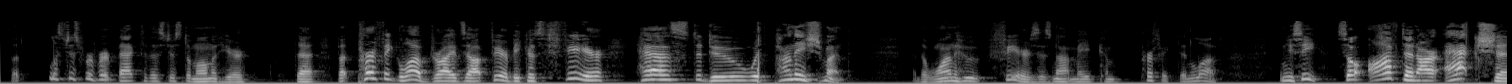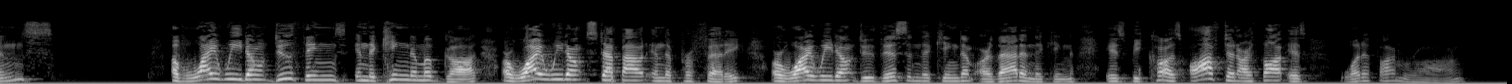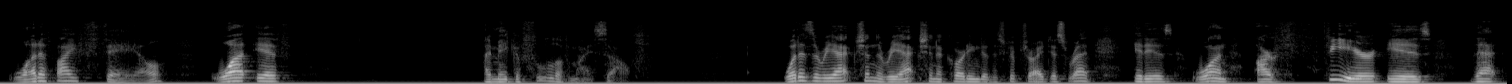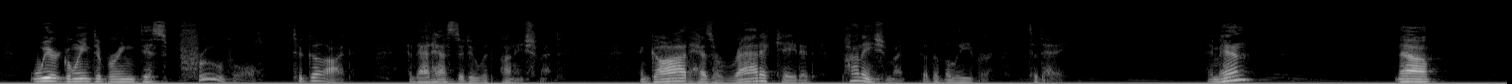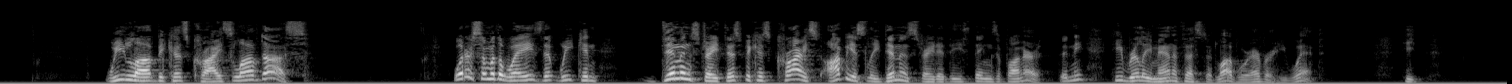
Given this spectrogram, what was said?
But let's just revert back to this just a moment here. That, but perfect love drives out fear because fear has to do with punishment. The one who fears is not made perfect in love. And you see, so often our actions of why we don't do things in the kingdom of God, or why we don't step out in the prophetic, or why we don't do this in the kingdom or that in the kingdom, is because often our thought is, what if I'm wrong? What if I fail? What if I make a fool of myself? What is the reaction? The reaction, according to the scripture I just read, it is one, our fear is that we're going to bring disapproval to God. And that has to do with punishment. And God has eradicated punishment for the believer today. Amen? Now, we love because Christ loved us. What are some of the ways that we can demonstrate this because Christ obviously demonstrated these things upon earth, didn't he? He really manifested love wherever he went. He,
